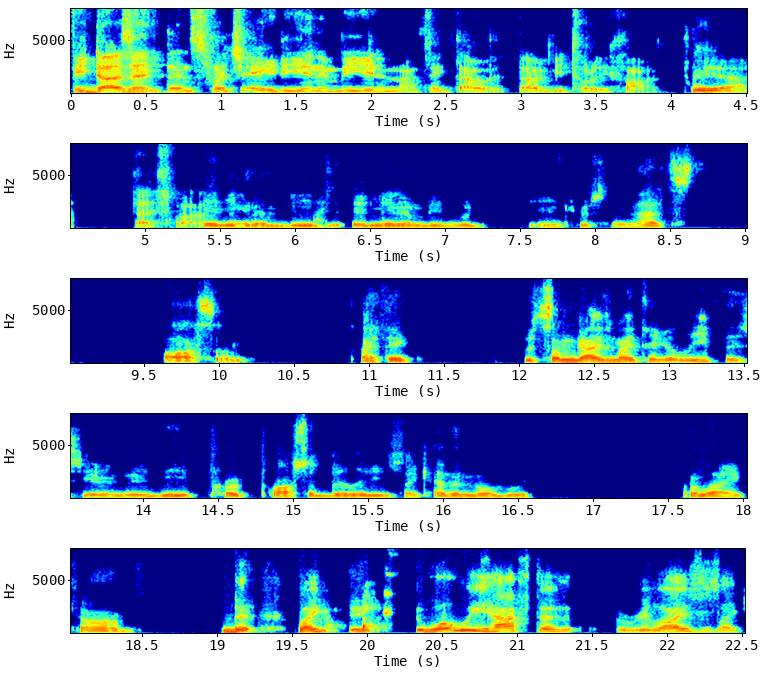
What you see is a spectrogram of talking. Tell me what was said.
he doesn't, then switch AD and Embiid, and I think that would that would be totally fine. Yeah. That's why. AD and Embiid, AD and Embiid would be interesting. That's awesome. I think some guys might take a leap this year and there'd be possibilities like Evan Mobley or like um the like what we have to realize is like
